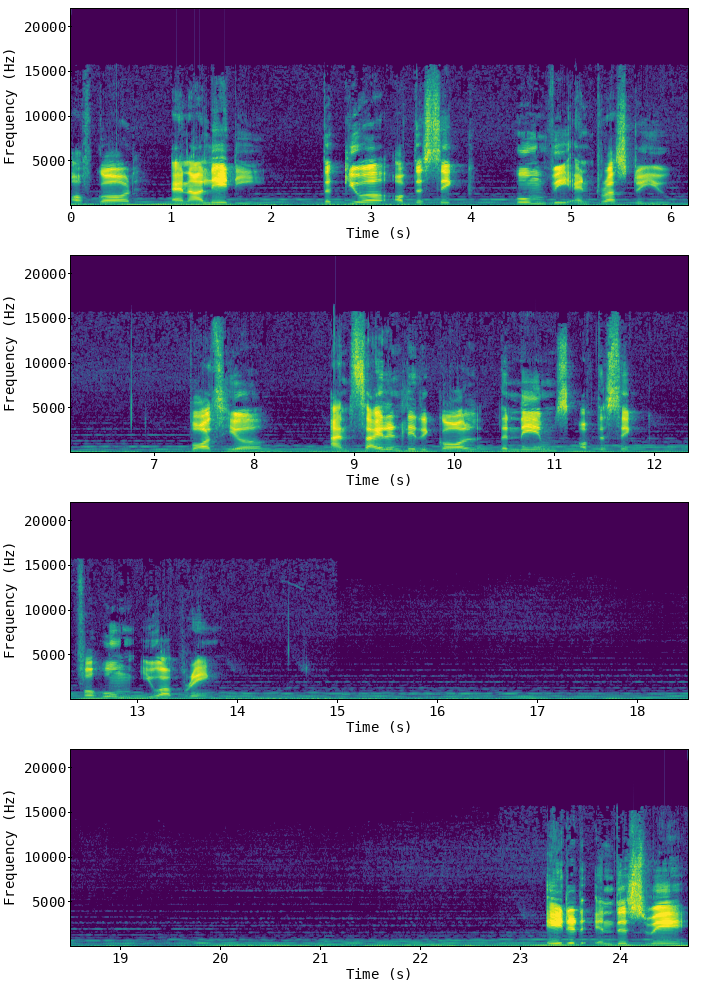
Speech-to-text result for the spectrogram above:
of God and Our Lady the cure of the sick whom we entrust to you. Pause here and silently recall the names of the sick for whom you are praying. Aided in this way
